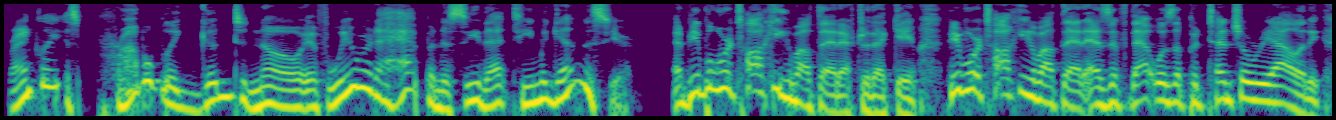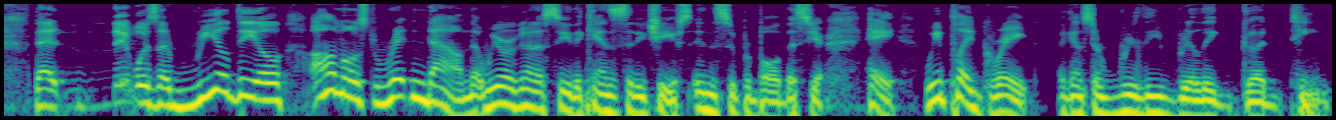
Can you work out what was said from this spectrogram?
frankly, is probably good to know if we were to happen to see that team again this year. And people were talking about that after that game. People were talking about that as if that was a potential reality, that it was a real deal, almost written down that we were going to see the Kansas City Chiefs in the Super Bowl this year. Hey, we played great against a really, really good team.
